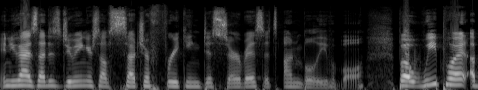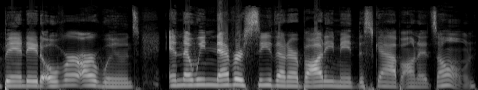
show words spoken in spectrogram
And you guys that is doing yourself such a freaking disservice. It's unbelievable. But we put a band-aid over our wounds and then we never see that our body made the scab on its own.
